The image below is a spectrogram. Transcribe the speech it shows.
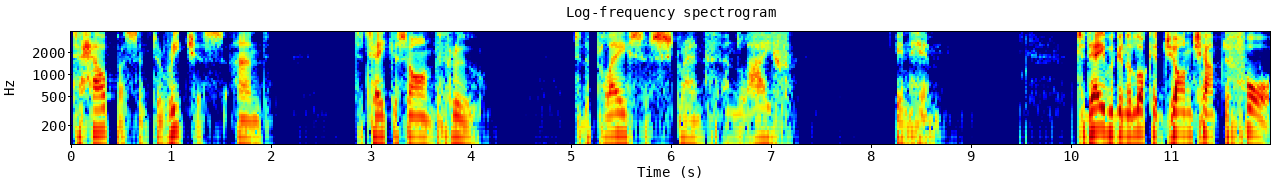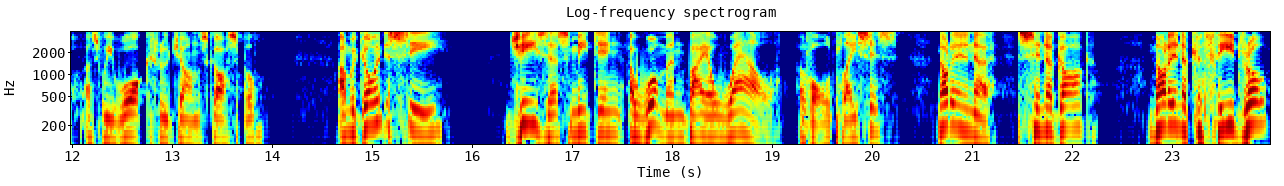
to help us and to reach us and to take us on through to the place of strength and life in Him. Today we're going to look at John chapter 4 as we walk through John's Gospel. And we're going to see Jesus meeting a woman by a well, of all places, not in a synagogue, not in a cathedral.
